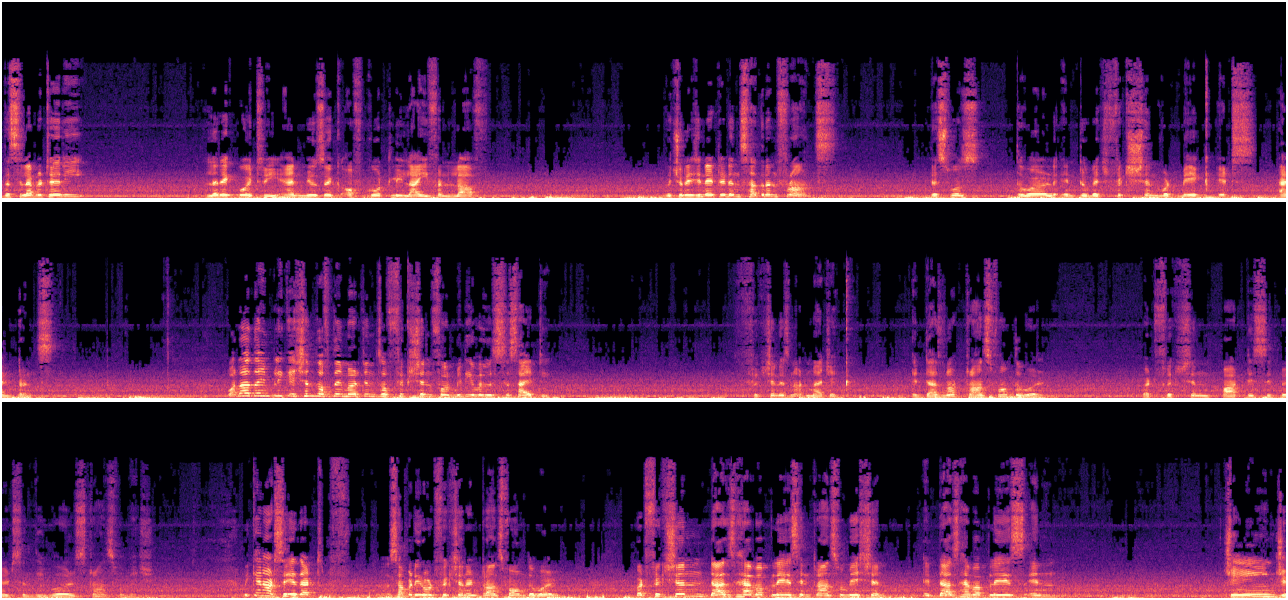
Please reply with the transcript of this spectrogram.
The celebratory lyric poetry and music of courtly life and love, which originated in southern France. This was the world into which fiction would make its entrance. What are the implications of the emergence of fiction for medieval society? Fiction is not magic, it does not transform the world, but fiction participates in the world's transformation. We cannot say that somebody wrote fiction and transformed the world, but fiction does have a place in transformation, it does have a place in change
